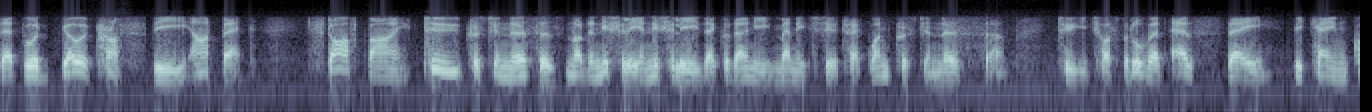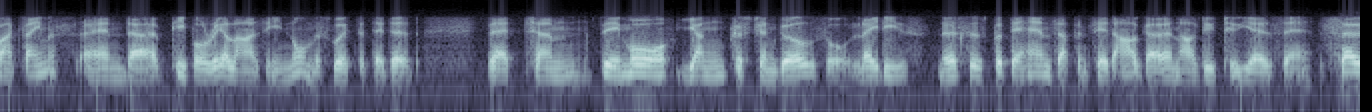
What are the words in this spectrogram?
that would go across the outback staffed by two Christian nurses, not initially. Initially, they could only manage to attract one Christian nurse um, to each hospital, but as they became quite famous and uh, people realized the enormous work that they did, that um, the more young Christian girls or ladies nurses put their hands up and said, I'll go and I'll do two years there. So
